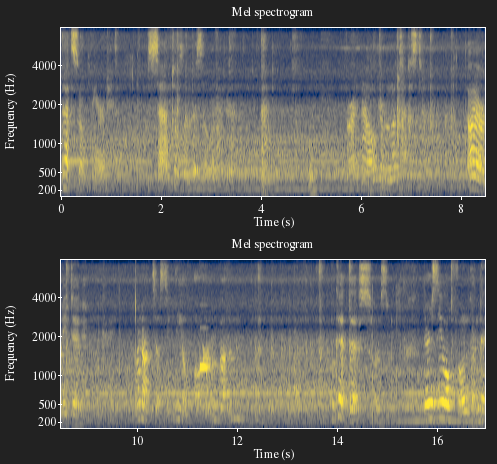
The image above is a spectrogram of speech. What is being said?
That's so weird. Santa's in this elevator. Already did. Okay. We're not testing the alarm button. Look at this. There's the old phone button,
